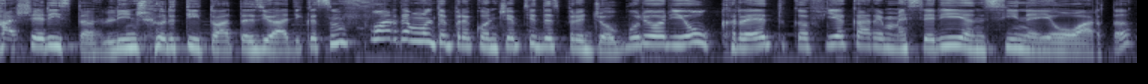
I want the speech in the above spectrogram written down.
Hașeristă, linci hârtii toată ziua. Adică sunt foarte multe preconcepții despre joburi, ori eu cred că fiecare meserie în sine e o artă.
